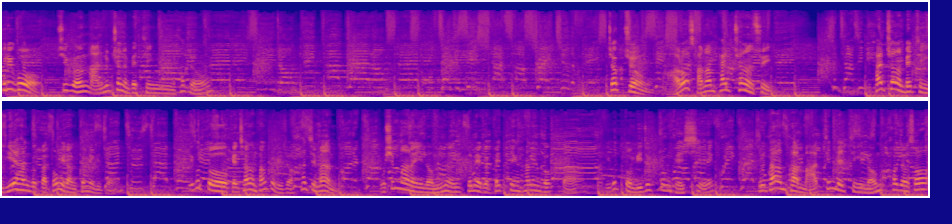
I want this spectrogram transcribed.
그리고 지금 16,000원 배팅 하죠. 적중 바로 48,000원 수익 8,000원 배팅 이해한 것과 동일한 금액이죠. 이것도 괜찮은 방법이죠. 하지만 50만원이 넘는 금액을 배팅하는 것과 이것도 미적중 대시 그 다음 판 마틴 배팅이 너무 커져서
